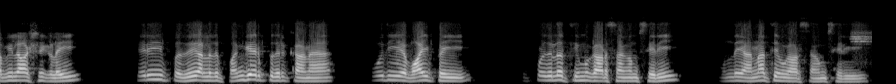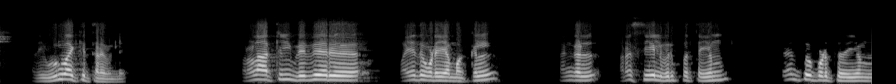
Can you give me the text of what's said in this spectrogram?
அபிலாஷைகளை தெரிவிப்பது அல்லது பங்கேற்பதற்கான போதிய வாய்ப்பை இப்பொழுதுள்ள திமுக அரசாங்கம் சரி முந்தைய அதிமுக அரசாங்கம் சரி அதை உருவாக்கி தரவில்லை. வரலாற்றில் வெவ்வேறு வயது உடைய மக்கள் தங்கள் அரசியல் விருப்பத்தையும் பிரதித்துவப்படுத்துவதையும்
